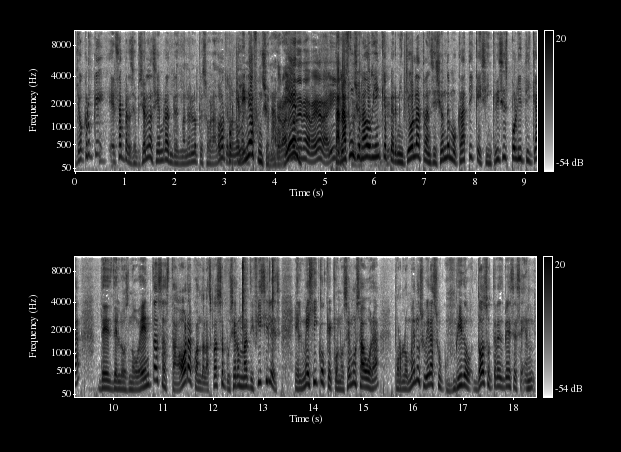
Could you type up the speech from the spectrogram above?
Yo creo que esa percepción la siembra Andrés Manuel López Obrador, Porque el INE ha funcionado Pero algo bien. debe haber ahí. Tan ha este, funcionado bien que sí. permitió la transición democrática y sin crisis política desde los noventas hasta ahora, cuando las cosas se pusieron más difíciles. El México que conocemos ahora, por lo menos hubiera sucumbido dos o tres veces en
